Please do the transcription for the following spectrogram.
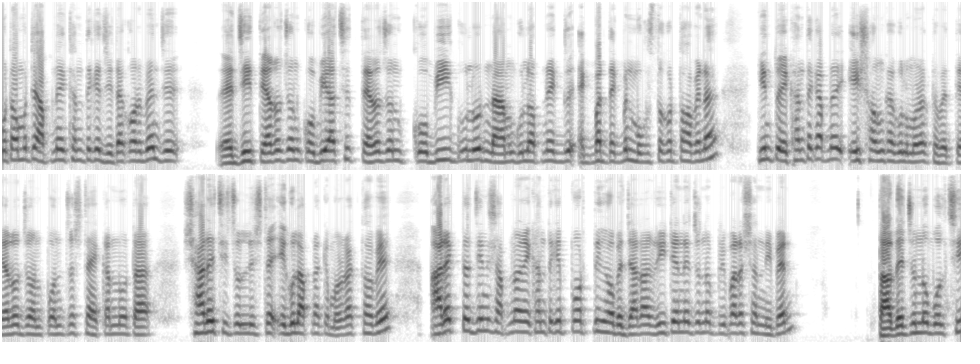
মোটামুটি আপনি এখান থেকে যেটা করবেন যে যে তেরো জন কবি আছে, তেরো জন কবিগুলোর নামগুলো আপনি একবার দেখবেন, মুখস্থ করতে হবে না। কিন্তু এখান থেকে আপনার এই সংখ্যাগুলো মনে রাখতে হবে। তেরো জন, পঞ্চাশটা, একান্নটা, সাড়ে ছেচল্লিশটা, এগুলো আপনাকে মনে রাখতে হবে। আরেকটা জিনিস আপনার এখান থেকে পড়তেই হবে, যারা রিটেনের জন্য প্রিপারেশন নেবেন, তাদের জন্য বলছি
